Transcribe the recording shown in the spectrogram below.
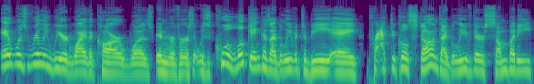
It was really weird why the car was in reverse. It was cool looking because I believe it to be a practical stunt. I believe there's somebody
